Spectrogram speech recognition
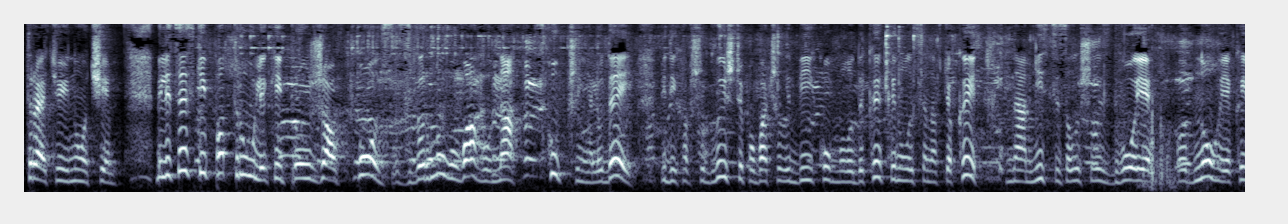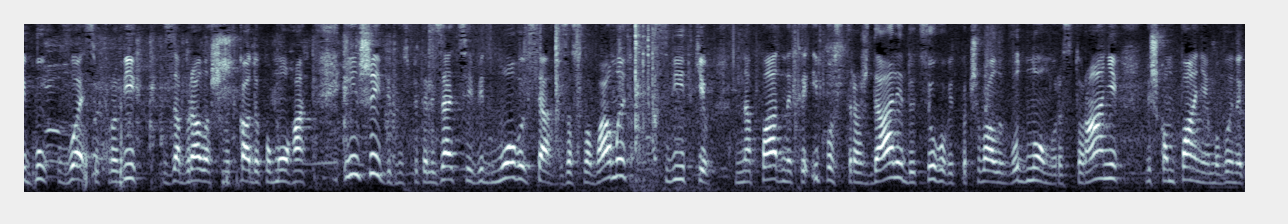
третьої ночі. Міліцейський патруль, який проїжджав повз, звернув увагу на скупчення людей. Під'їхавши ближче, побачили бійку. Молодики кинулися навтьоки. На місці залишились двоє. Одного, який був весь у крові, забрала швидка допомога. Інший від госпіталізації відмовився. За словами свідків, нападники і постраждалі до цього відпочивали в одному ресторані. Між компаніями виник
